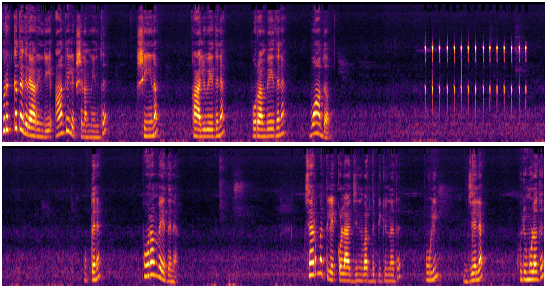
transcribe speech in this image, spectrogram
വൃക്ക തകരാറിന്റെ ആദ്യ ലക്ഷണം എന്ത്? ക്ഷീണം കാലുവേദന പുറംവേദന വാദം. ഉത്തരം പുറം വേദന ചർമ്മത്തിലെ കൊളാജിൻ വർദ്ധിപ്പിക്കുന്നത് പുളി ജലം കുരുമുളക്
